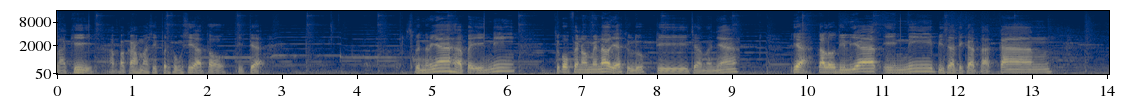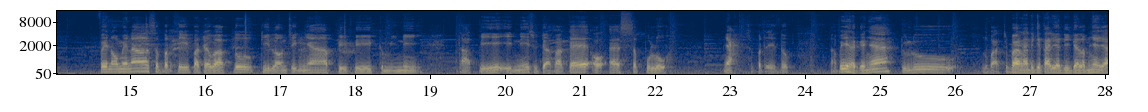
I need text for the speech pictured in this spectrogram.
lagi apakah masih berfungsi atau tidak. Sebenarnya HP ini cukup fenomenal ya dulu di zamannya Ya, kalau dilihat ini bisa dikatakan fenomenal seperti pada waktu di launchingnya BB Gemini. Tapi ini sudah pakai OS 10. Ya, seperti itu. Tapi harganya dulu lupa. Coba nanti kita lihat di dalamnya ya.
